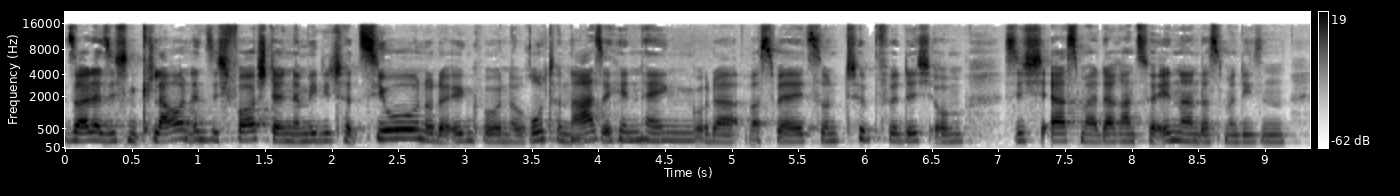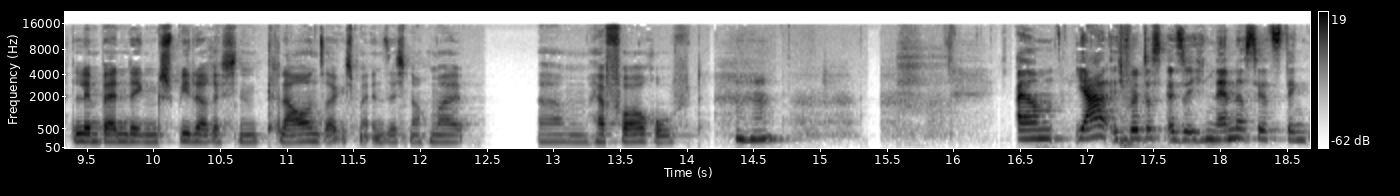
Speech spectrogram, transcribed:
soll er sich einen Clown in sich vorstellen, eine Meditation oder irgendwo eine rote Nase hinhängen? Oder was wäre jetzt so ein Tipp für dich, um sich erstmal daran zu erinnern, dass man diesen lebendigen, spielerischen Clown, sage ich mal, in sich nochmal ähm, hervorruft? Mhm. Ähm, ja, ich würde das, also ich nenne das jetzt den,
